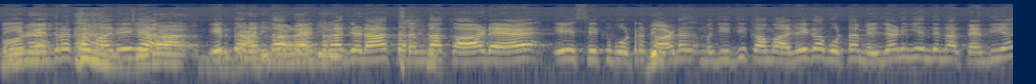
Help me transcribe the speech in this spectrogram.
ਨਹੀਂ ਪੈਂਤਰਾ ਕੰਮ ਆ ਜਾਏਗਾ। ਇਹ ਧਰਮ ਦਾ ਪੈਂਤਰਾ ਜਿਹੜਾ ਧਰਮ ਦਾ ਕਾਰਡ ਹੈ ਇਹ ਸਿੱਖ ਵੋਟਰ ਕਾਰਡ ਮਨਜੀਤ ਜੀ ਕੰਮ ਆ ਜਾਏਗਾ ਵੋਟਾਂ ਮਿਲ ਜਾਣਗੀਆਂ ਇਹਦੇ ਨਾਲ ਪੈਂਦੀਆਂ।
